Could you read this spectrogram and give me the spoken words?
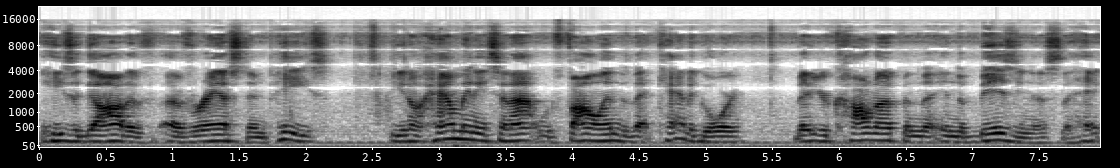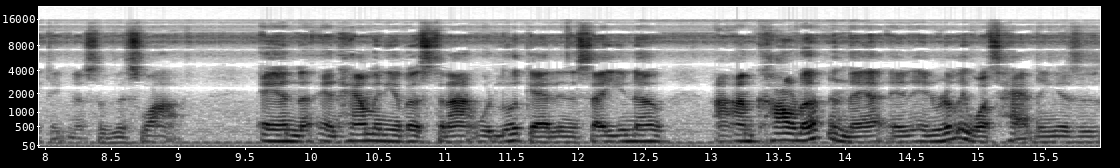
He's a God of, of rest and peace. You know, how many tonight would fall into that category that you're caught up in the in the busyness, the hecticness of this life? And and how many of us tonight would look at it and say, you know, I'm caught up in that, and, and really what's happening is, is,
